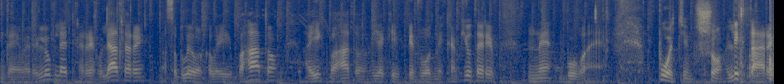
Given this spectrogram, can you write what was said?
Дайвери люблять регулятори, особливо коли їх багато, а їх багато, як і підводних комп'ютерів, не буває. Потім що? Ліхтарик.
